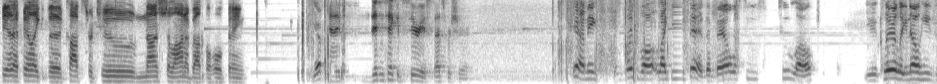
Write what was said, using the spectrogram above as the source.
feel I feel like the cops were too nonchalant about the whole thing. Yep. And they didn't take it serious. That's for sure. Yeah, I mean, first of all, like you said, the bail was too too low. You clearly know he's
